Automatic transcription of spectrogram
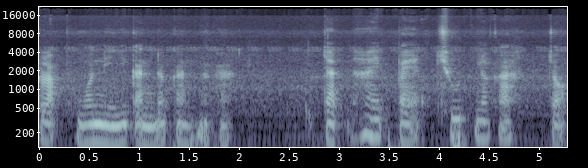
กลับหัวหนีกันแล้วกันนะคะ จัดให้แปดชุดนะคะ เจาะ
